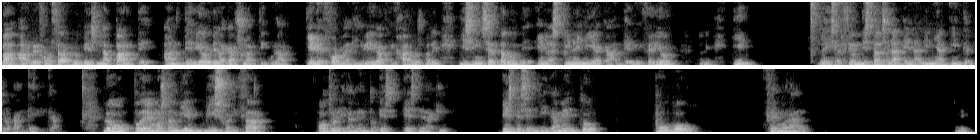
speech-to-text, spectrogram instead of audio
va a reforzar lo que es la parte anterior de la cápsula articular. Tiene forma de Y, fijaros, ¿vale? Y se inserta donde? En la espina ilíaca anterior-inferior, Y la inserción distal será en la línea intertrocantérica. Luego podremos también visualizar otro ligamento, que es este de aquí. Este es el ligamento pubofemoral. ¿Vale?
